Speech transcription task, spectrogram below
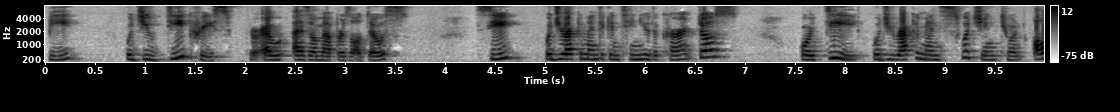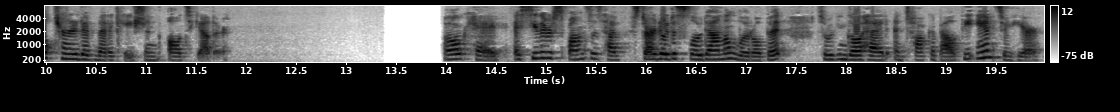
B, would you decrease their esomeprazole dose? C, would you recommend to continue the current dose? Or D, would you recommend switching to an alternative medication altogether? Okay, I see the responses have started to slow down a little bit, so we can go ahead and talk about the answer here.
